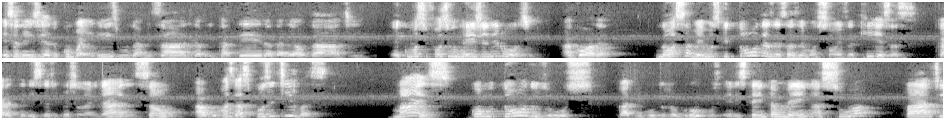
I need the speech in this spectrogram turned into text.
Essa energia do companheirismo, da amizade, da brincadeira, da lealdade. É como se fosse um rei generoso. Agora, nós sabemos que todas essas emoções aqui, essas características de personalidade, são algumas das positivas. Mas, como todos os atributos ou grupos, eles têm também a sua parte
